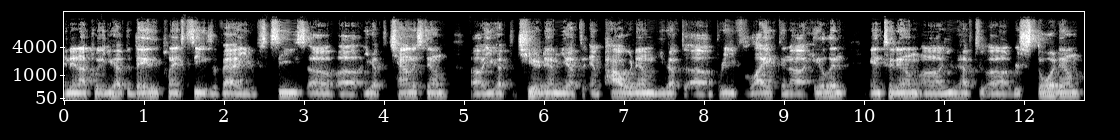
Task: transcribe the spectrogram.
And then I put you have to daily plant seeds of value, seeds of uh, you have to challenge them, uh, you have to cheer them. You have to empower them. You have to uh, breathe life and uh, healing into them. Uh, you have to uh, restore them.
